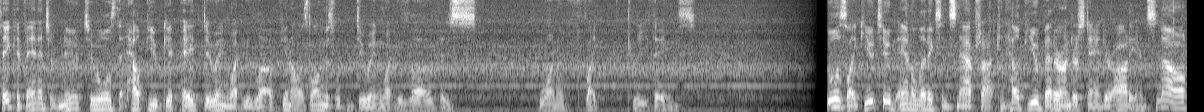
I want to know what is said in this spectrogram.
Take advantage of new tools that help you get paid doing what you love. You know, as long as doing what you love is one of like three things. Tools like YouTube Analytics and Snapshot can help you better understand your audience. No,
